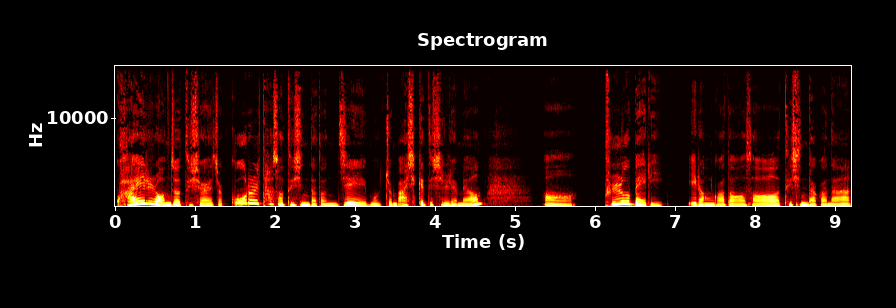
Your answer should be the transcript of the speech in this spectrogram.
과일을 얹어 드셔야죠. 꿀을 타서 드신다든지 뭐 좀 맛있게 드시려면 어 블루베리 이런 거 넣어서 드신다거나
